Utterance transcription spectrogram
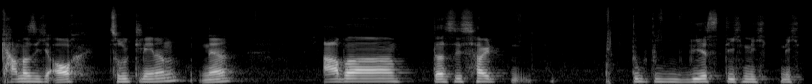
kann man sich auch zurücklehnen, ne? Aber das ist halt, du, du wirst dich nicht, nicht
